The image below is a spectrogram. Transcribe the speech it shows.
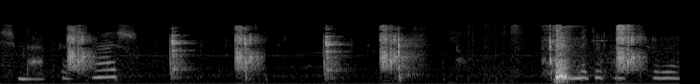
Şimdi arkadaşlar. Gelmediler şöyle.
